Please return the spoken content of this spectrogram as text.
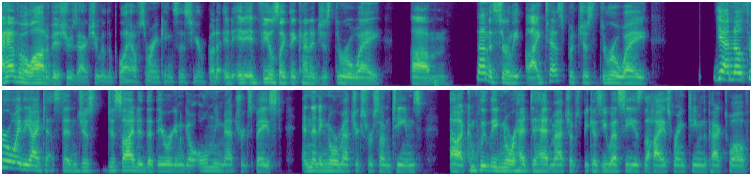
I have a lot of issues actually with the playoffs rankings this year, but it it, it feels like they kind of just threw away um not necessarily eye test, but just threw away yeah, no, threw away the eye test and just decided that they were going to go only metrics based and then ignore metrics for some teams, uh, completely ignore head to head matchups because USC is the highest ranked team in the Pac 12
